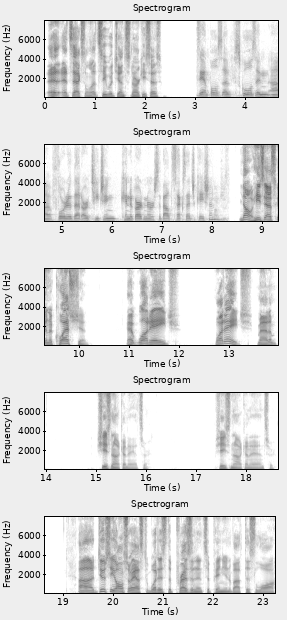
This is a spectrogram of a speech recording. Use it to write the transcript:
It's excellent. Let's see what Jen Snarky says. Examples of schools in uh, Florida that are teaching kindergarteners about sex education. No, he's asking a question. At what age? What age, madam? She's not going to answer. She's not going to answer. Uh, Doocy also asked, what is the president's opinion about this law?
